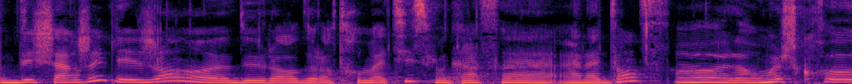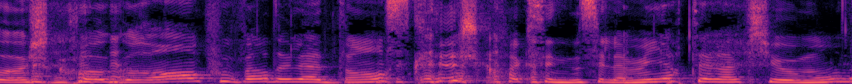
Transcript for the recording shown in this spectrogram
décharger les gens euh, de leur, de leur traumatisme grâce à, la danse? Oh, Alors moi, je crois, je crois au grand pouvoir de la danse. je crois que c'est la meilleure thérapie au monde.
